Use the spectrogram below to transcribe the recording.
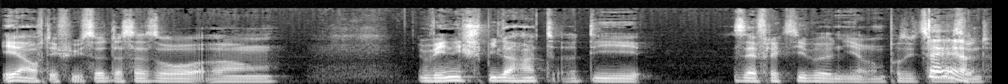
eher auf die Füße, dass er so ähm, wenig Spieler hat, die sehr flexibel in ihren Positionen Ja, ja. sind.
